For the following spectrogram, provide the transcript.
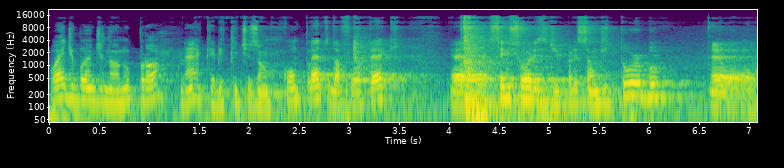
o Wideband Nano Pro, né, aquele kitzão completo da Feltec, é, sensores de pressão de turbo, é,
